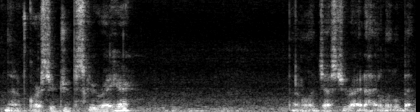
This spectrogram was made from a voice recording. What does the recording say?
And then of course your droop screw right here. That'll adjust your ride height a little bit.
